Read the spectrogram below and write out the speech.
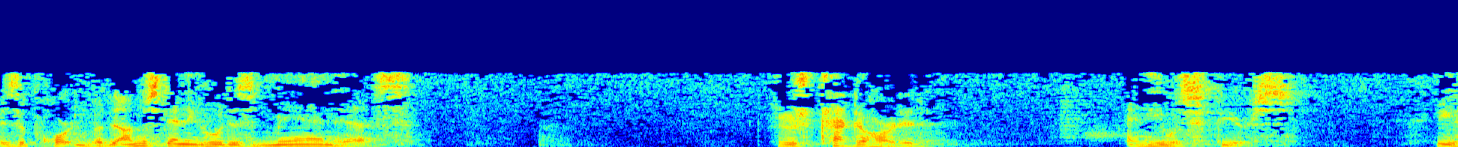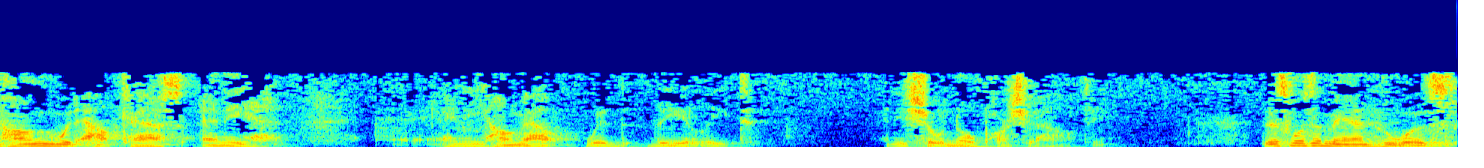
is important, but understanding who this man is. He was tenderhearted and he was fierce. He hung with outcasts and he and he hung out with the elite. And he showed no partiality. This was a man who was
